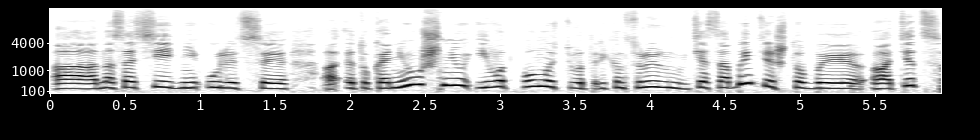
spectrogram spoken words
э, на соседней улице э, эту конюшню и вот полностью вот реконструируем те события, чтобы отец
